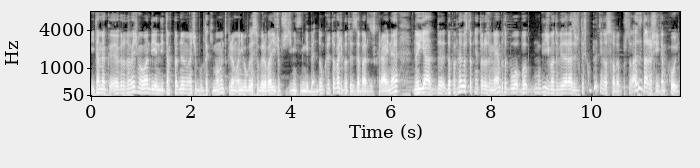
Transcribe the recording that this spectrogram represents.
I tam jak, jak rozmawialiśmy o 1D&D, tam w pewnym momencie był taki moment, w którym oni w ogóle sugerowali, że przeciwnicy nie będą krytować, bo to jest za bardzo skrajne. No i ja do, do pewnego stopnia to rozumiałem, bo to było, bo mówiliśmy o tym wiele razy, że to jest kompletnie losowe, po prostu, ale zdarza się i tam chuj.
